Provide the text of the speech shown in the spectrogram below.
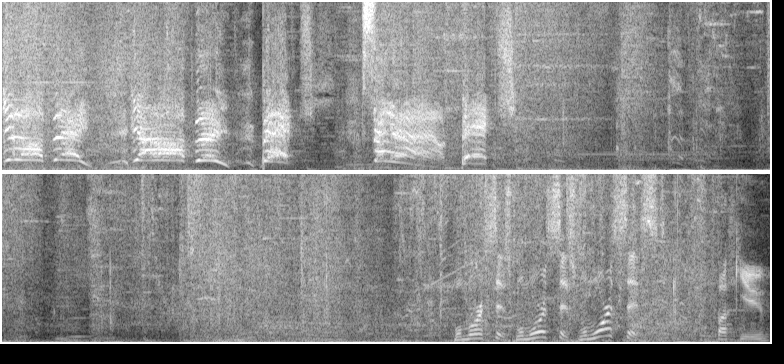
Get off me! Get off me! One more assist, one more assist, one more assist! Fuck you,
